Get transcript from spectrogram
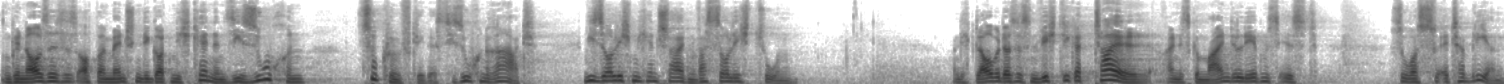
Und genauso ist es auch bei Menschen, die Gott nicht kennen. Sie suchen Zukünftiges, sie suchen Rat. Wie soll ich mich entscheiden? Was soll ich tun? Und ich glaube, dass es ein wichtiger Teil eines Gemeindelebens ist, sowas zu etablieren,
